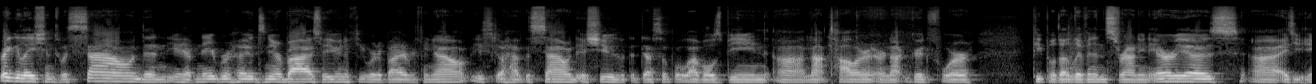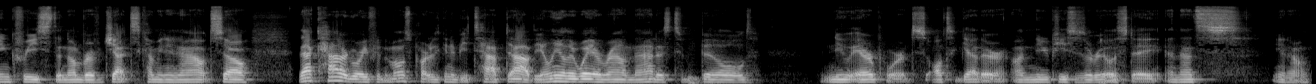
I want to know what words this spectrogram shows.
regulations with sound and you have neighborhoods nearby so even if you were to buy everything out you still have the sound issues with the decibel levels being uh, not tolerant or not good for people that live in the surrounding areas uh, as you increase the number of jets coming in and out. So that category for the most part is going to be tapped out. The only other way around that is to build new airports altogether on new pieces of real estate and that's you know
